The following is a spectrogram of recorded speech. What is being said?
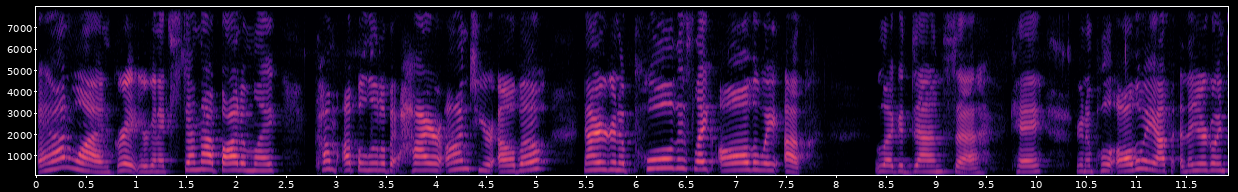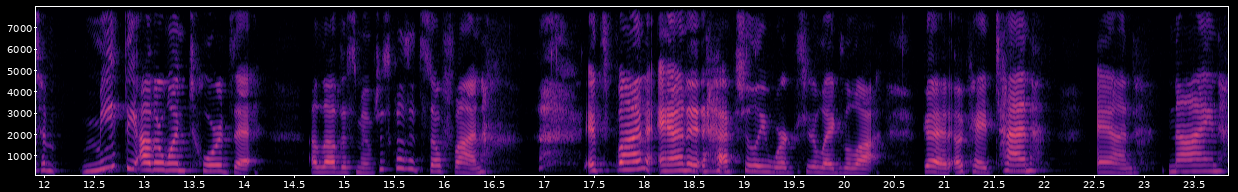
and one. Great. You're going to extend that bottom leg, come up a little bit higher onto your elbow. Now you're going to pull this leg all the way up like a dancer. Okay? You're to pull all the way up, and then you're going to meet the other one towards it. I love this move just because it's so fun. It's fun and it actually works your legs a lot. Good. Okay, 10 and 9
